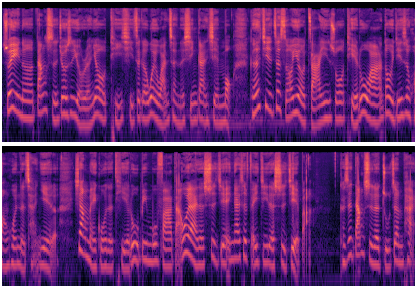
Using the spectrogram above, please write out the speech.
所以呢，当时就是有人又提起这个未完成的新干线梦。可是其实这时候又有杂音说，铁路啊都已经是黄昏的产业了。像美国的铁路并不发达，未来的世界应该是飞机的世界吧。可是当时的主政派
